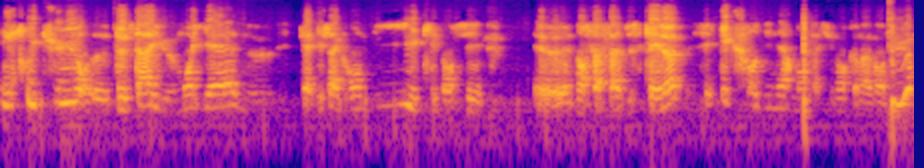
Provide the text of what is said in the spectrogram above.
une structure de taille moyenne qui a déjà grandi et qui est dans, ses, euh, dans sa phase de scale-up, c'est extraordinairement passionnant comme aventure.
